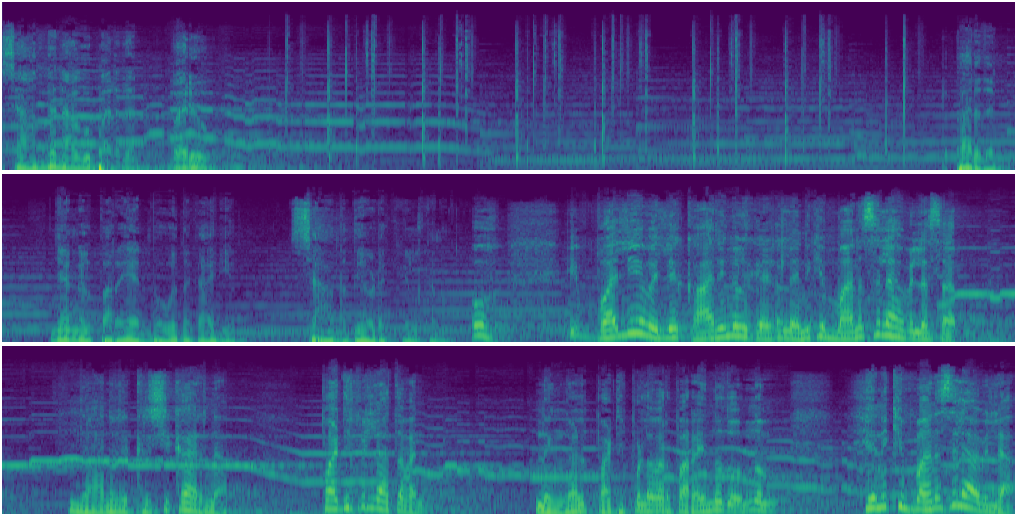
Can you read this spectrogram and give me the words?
ശാന്തനാകൂ ഭരതൻ. വരൂ. ഭരതൻ ഞങ്ങൾ പറയാൻ പോകുന്ന കാര്യം ശാന്തതയോടെ കേൾക്കണം. ഓ ഈ വലിയ വലിയ കാര്യങ്ങൾ കേട്ടാൽ എനിക്ക് മനസ്സിലാവില്ല സാർ. ഞാനൊരു കൃഷിക്കാരനാ. പഠിപ്പില്ലാത്തവൻ. നിങ്ങൾ പഠിപ്പുള്ളവർ പറയുന്നതൊന്നും എനിക്ക് മനസ്സിലാവില്ല.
